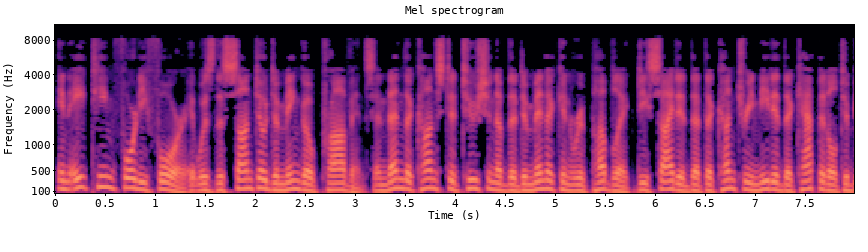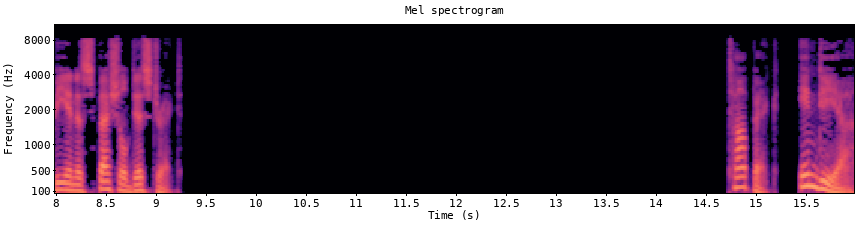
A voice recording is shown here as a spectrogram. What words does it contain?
In 1844 it was the Santo Domingo province and then the Constitution of the Dominican Republic decided that the country needed the capital to be in a special district. India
